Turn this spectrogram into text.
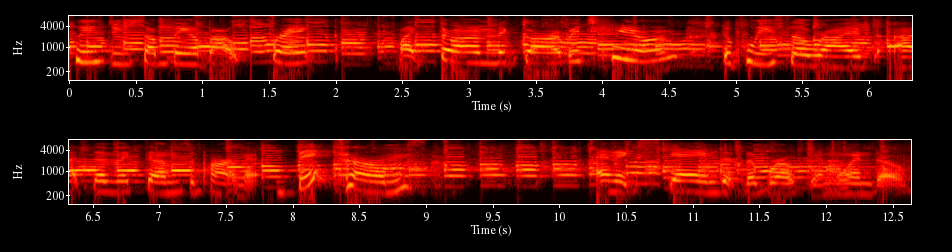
Please do something about Frank, like throw him in the garbage can. The police arrived at the victim's apartment. Victims? And exclaimed at the broken window.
